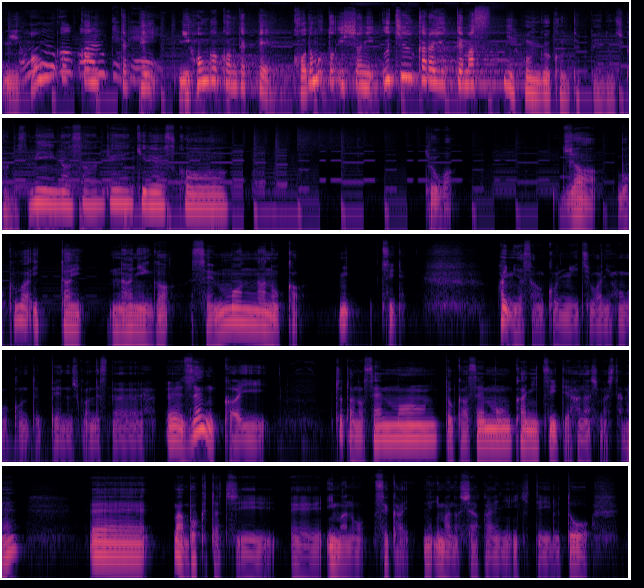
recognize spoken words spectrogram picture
日本語コンテッペイ。日本語コンテッペイ。子供と一緒に宇宙から言ってます。日本語コンテッペイの時間です。皆さん元気ですか？今日はじゃあ僕は一体何が専門なのかについて。はい皆さんこんにちは。日本語コンテッペイの時間ですね、えー前回ちょっとあの専門とか専門家について話しましたね。えーまあ僕たち、えー今の世界ね今の社会に生きていると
